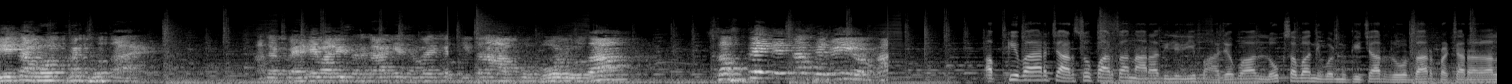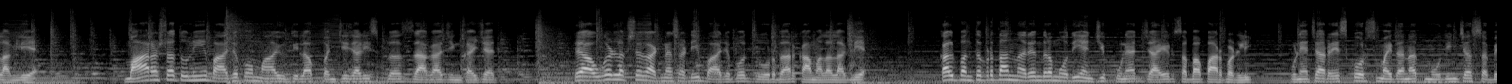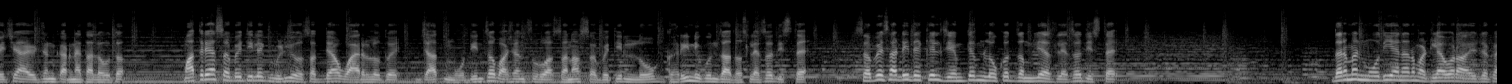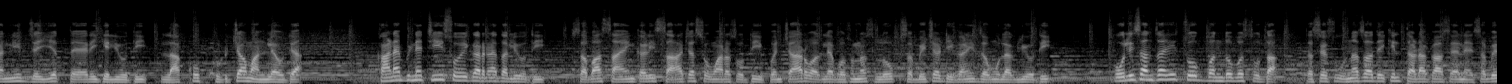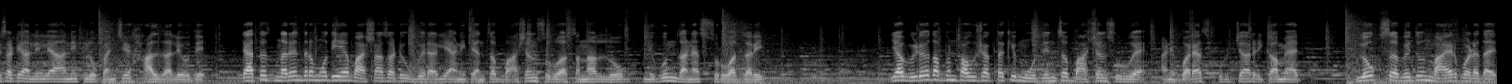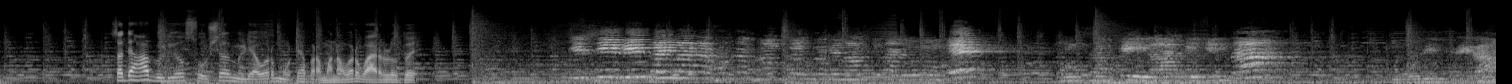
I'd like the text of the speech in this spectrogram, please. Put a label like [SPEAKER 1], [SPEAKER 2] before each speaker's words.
[SPEAKER 1] Data बहुत खर्च होता है। अगर पहले वाली सरकार के समय में कितना आपको बोझ होता सस्ते डेटा से भी और
[SPEAKER 2] अबकी बार चारसो पारचा नारा दिलेली भाजपा लोकसभा निवडणुकीच्या जोरदार प्रचाराला लागली आहे. महाराष्ट्रातूनही भाजप महायुतीला पंचेचाळीस प्लस जागा जिंकायच्या आहेत. हे अवघड लक्ष गाठण्यासाठी भाजप जोरदार कामाला लागली आहे. काल पंतप्रधान नरेंद्र मोदी यांची पुण्यात जाहीर सभा पार पडली. पुण्याच्या रेसकोर्स मैदानात मोदींच्या सभेचे आयोजन करण्यात आलं होतं. मात्र या सभेतील एक व्हिडिओ सध्या व्हायरल होतोय ज्यात मोदींचं भाषण सुरू असताना सभेतील लोक घरी निघून जात असल्याचं दिसतंय. सभेसाठी देखील जेमतेम लोकच जमली असल्याचं दिसतंय. दरम्यान मोदी येणार म्हटल्यावर आयोजकांनी जय्यत तयारी केली होती. लाखो खुर्च्या मांडल्या होत्या. खाण्यापिण्याचीही सोय करण्यात आली होती. सभा सायंकाळी सहाच्या सुमारास होती पण चार वाजल्यापासूनच लोक सभेच्या ठिकाणी जमू लागली होती. पोलिसांचाही चोख बंदोबस्त होता. तसेच उन्हाचा देखील तडाखा असल्याने सभेसाठी आलेल्या अनेक लोकांचे हाल झाले होते. त्यातच नरेंद्र मोदी हे भाषणासाठी उभे राहिले आणि त्यांचं भाषण सुरू असताना लोक निघून जाण्यास सुरुवात झाली. या व्हिडिओत आपण पाहू शकता की मोदींचं भाषण सुरू आहे आणि बऱ्याच खुर्च्या रिकाम्या आहेत. लोक सभेतून बाहेर पडत आहेत. सध्या हा व्हिडिओ सोशल मीडियावर मोठ्या प्रमाणावर व्हायरल होतोय.
[SPEAKER 1] किसी भी परिवार का सत्तर साल के ऊपर के माता पिता जो भी होंगे, उन सबके इलाज की चिंता मोदी करेगा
